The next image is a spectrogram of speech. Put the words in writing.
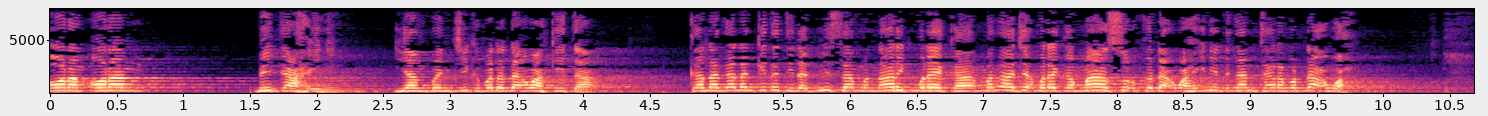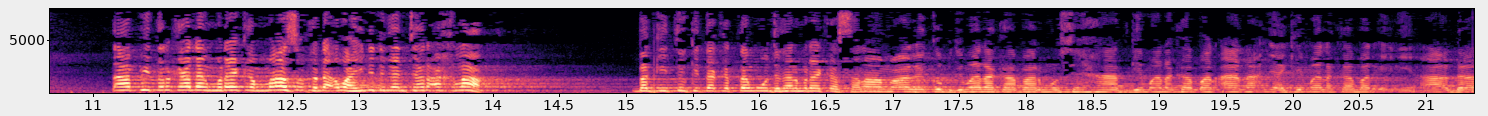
Orang-orang bid'ah ini yang benci kepada dakwah kita, kadang-kadang kita tidak bisa menarik mereka, mengajak mereka masuk ke dakwah ini dengan cara berdakwah. Tapi terkadang mereka masuk ke dakwah ini dengan cara akhlak. Begitu kita ketemu dengan mereka, Assalamualaikum, gimana kabarmu? Sehat, gimana kabar anaknya, gimana kabar ini? Ada,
